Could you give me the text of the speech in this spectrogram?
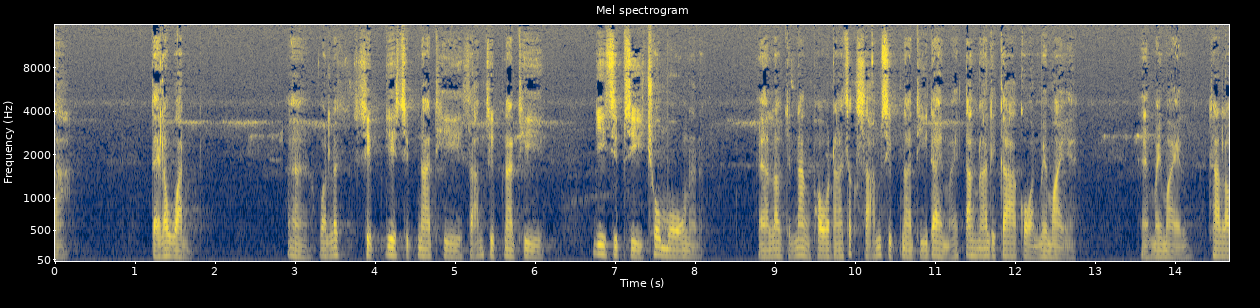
นา แต่ละวันวันละสิบยี่สิบนาทีสามสิบนาทียี่สิบสี่ชั่วโมงนะ่ะเราจะนั่งภาวนาสักสามสิบนาทีได้ไหม ตั้งนาฬิกาก่อนใหม่ๆใหม่ๆ ถ้าเรา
